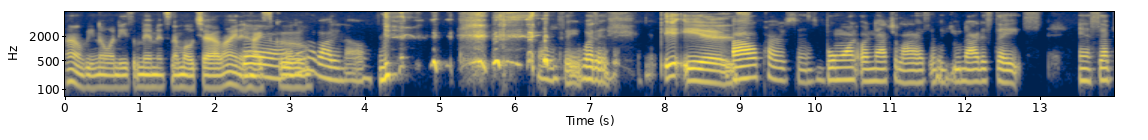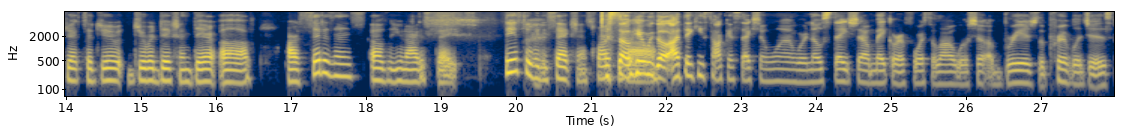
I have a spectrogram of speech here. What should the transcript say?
I don't be knowing these amendments no more, child. I ain't in high Girl, school. Nobody know. Let me see. What is it? it is. All persons born or naturalized in the United States and subject to jur- jurisdiction thereof are citizens of the United States. It's too many sections. First so of here we go. I think he's talking section one, where no state shall make or enforce a law which shall abridge the privileges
